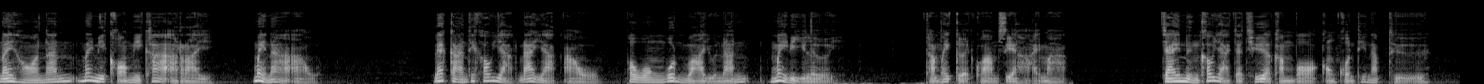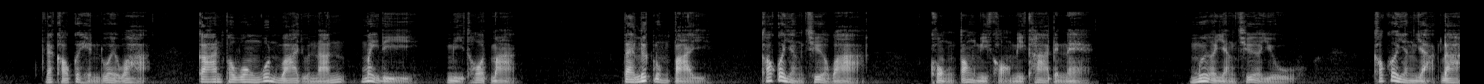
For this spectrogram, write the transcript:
ในหอนั้นไม่มีของมีค่าอะไร ไม่น่าเอา และการที่เขาอยากได้อยากเอาพวงวุ่นวายอยู่นั้นไม่ดีเลยทำให้เกิดความเสียหายมาก ใจหนึ่งเขาอยากจะเชื่อคำบอกของคนที่นับถือ และเขาก็เห็นด้วยว่า การพวงวุ่นวายอยู่นั้นไม่ดีมีโทษมาก แต่ลึกลงไป เขาก็ยังเชื่อว่า คงต้องมีของมีค่าเป็นแน่ เมื่อยังเชื่ออยู่ เขาก็ยังอยากได้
